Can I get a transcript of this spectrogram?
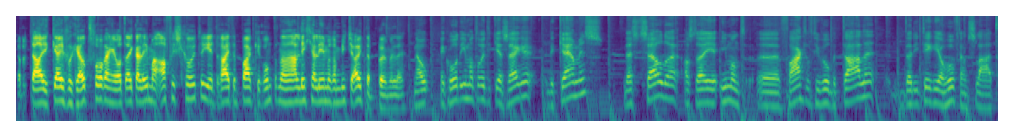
Daar betaal je keihard geld voor en je wordt eigenlijk alleen maar afgeschoten. Je draait een paar keer rond en daarna lig je alleen maar een beetje uit te bungelen. Nou, ik hoorde iemand ooit een keer zeggen, de kermis, dat is hetzelfde als dat je iemand eh, vraagt of die wil betalen, dat hij tegen jouw hoofd aan slaat.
